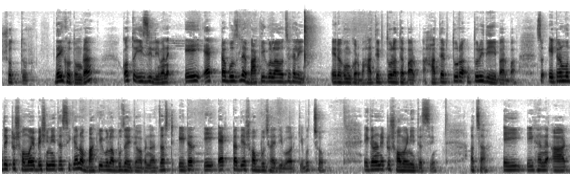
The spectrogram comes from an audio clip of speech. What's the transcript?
সত্তর। দেখো তোমরা, কত ইজিলি মানে এই একটা বুঝলে বাকিগুলা হচ্ছে খালি এরকম করবা, হাতের তুরাতে পার, হাতের তুরা, তুরি দিয়েই পারবা। সো এটার মধ্যে একটু সময় বেশি নিতেছি কেন? বাকিগুলা বুঝাইতে হবে না। জাস্ট এটার, এই একটা দিয়ে সব বুঝাই দিব আর কি, বুঝছ? এই কারণে একটু সময় নিতেছি। আচ্ছা এই, এইখানে আট,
